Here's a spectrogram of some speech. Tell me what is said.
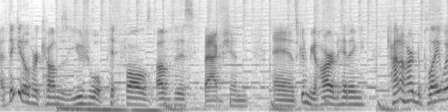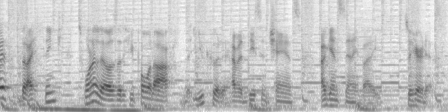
I think it overcomes the usual pitfalls of this faction, and it's going to be hard hitting, kind of hard to play with, but I think it's one of those that if you pull it off, that you could have a decent chance against anybody. So here it is.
